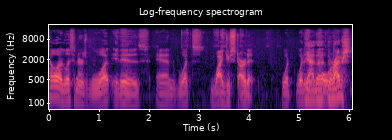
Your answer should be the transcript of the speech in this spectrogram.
tell our listeners what it is and what's why'd you start it? What what is yeah, it the, the ridership.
